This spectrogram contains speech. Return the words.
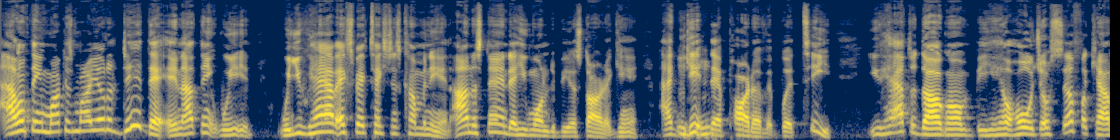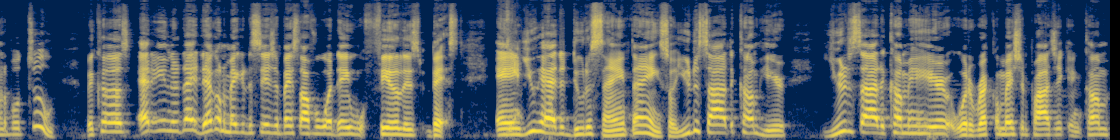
I don't think Marcus Mariota did that. And I think we when you have expectations coming in, I understand that he wanted to be a starter again. I get mm-hmm. that part of it. But T, you have to doggone be hold yourself accountable too. Because at the end of the day, they're gonna make a decision based off of what they feel is best. And yeah. you had to do the same thing. So you decided to come here. You decided to come in here with a reclamation project and come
